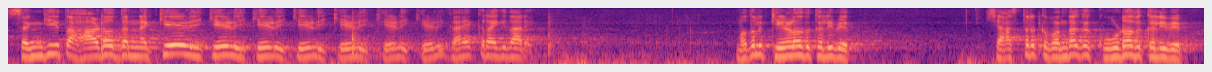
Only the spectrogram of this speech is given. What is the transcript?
ಸಂಗೀತ ಹಾಡೋದನ್ನು ಕೇಳಿ ಕೇಳಿ ಕೇಳಿ ಕೇಳಿ ಕೇಳಿ ಕೇಳಿ ಕೇಳಿ ಗಾಯಕರಾಗಿದ್ದಾರೆ. ಮೊದಲು ಕೇಳೋದು ಕಲಿಬೇಕು. ಶಾಸ್ತ್ರಕ್ಕೆ ಬಂದಾಗ ಕೂಡೋದು ಕಲಿಬೇಕು.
